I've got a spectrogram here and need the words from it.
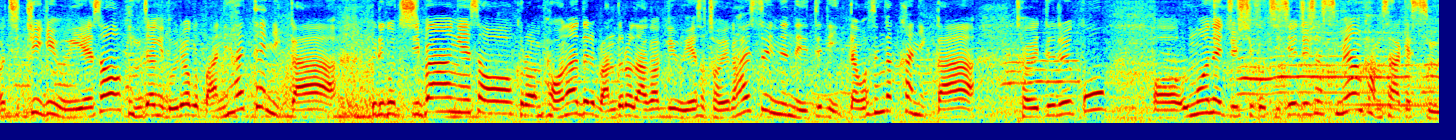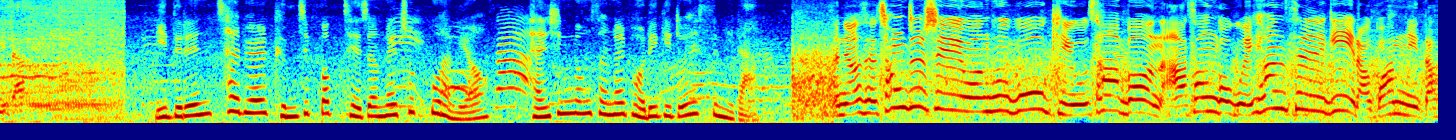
어, 지키기 위해서 굉장히 노력을 많이 할 테니까 그리고 지방에서 그런 변화들을 만들어 나가기 위해서 저희가 할 수 있는 일들이 있다고 생각하니까 저희들을 꼭 어, 응원해 주시고 지지해 주셨으면 감사하겠습니다. 이들은 차별금지법 제정을 촉구하며 단식 농성을 벌이기도 했습니다. 안녕하세요. 청주시의원 후보 기호 4번 아선거구의 현슬기라고 합니다.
